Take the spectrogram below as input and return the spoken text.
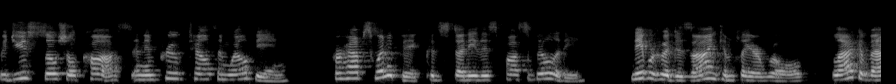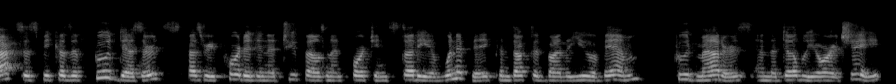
reduced social costs, and improved health and well-being. Perhaps Winnipeg could study this possibility. Neighborhood design can play a role, Lack of access because of food deserts, as reported in a 2014 study of Winnipeg conducted by the U of M, Food Matters, and the WRHA,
